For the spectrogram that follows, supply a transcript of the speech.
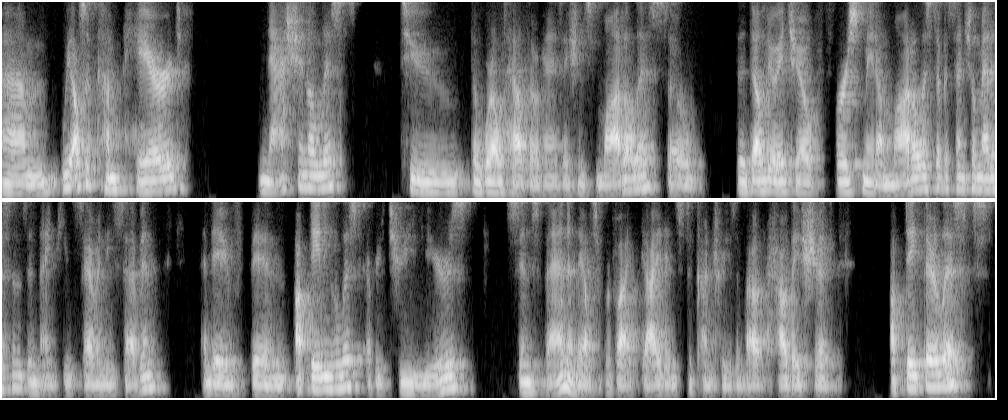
Um, we also compared national lists to the World Health Organization's model list. So the WHO first made a model list of essential medicines in 1977, and they've been updating the list every two years since then. And they also provide guidance to countries about how they should update their list.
